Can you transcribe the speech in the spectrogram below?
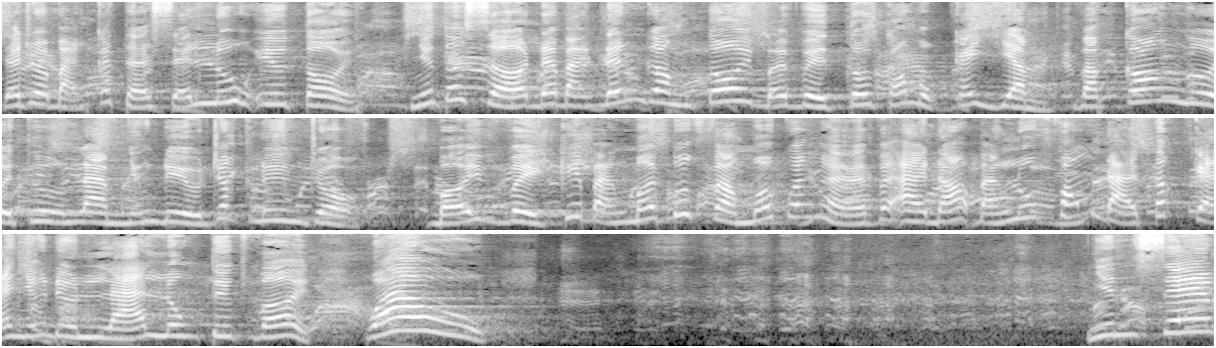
để rồi bạn có thể sẽ luôn yêu tôi. Nhưng tôi sợ để bạn đến gần tôi bởi vì tôi có một cái dầm và con người thường làm những điều rất điên rồ. Bởi vì khi bạn mới bước vào mối quan hệ với ai đó, bạn luôn phóng đại tất cả những điều lạ lùng tuyệt vời. Wow! Nhìn xem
